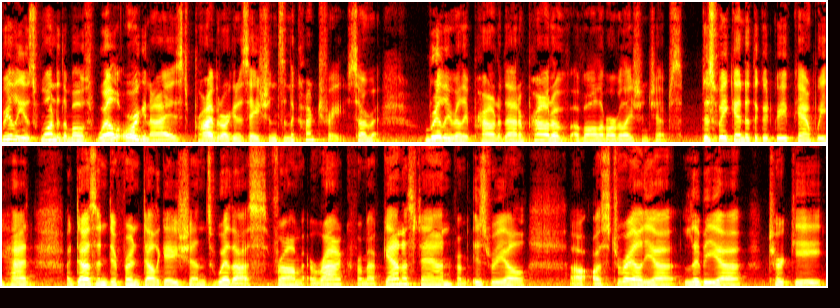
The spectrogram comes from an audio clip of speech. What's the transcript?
really is one of the most well organized private organizations in the country. So I'm really, really proud of that. I'm proud of, of all of our relationships. This weekend at the Good Grief Camp, we had a dozen different delegations with us from Iraq, from Afghanistan, from Israel, uh, Australia, Libya, Turkey,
